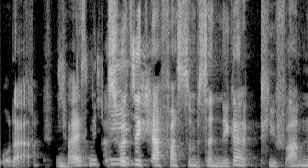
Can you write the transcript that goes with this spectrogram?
oder ich weiß nicht. Das wie. hört sich ja fast so ein bisschen negativ an.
